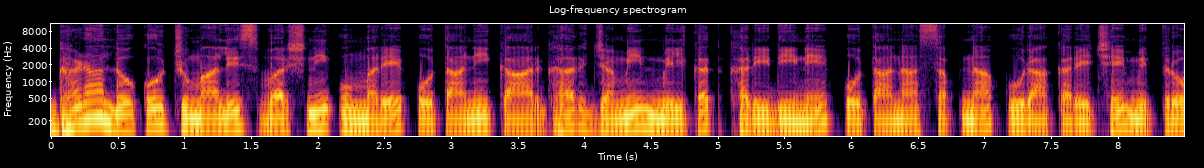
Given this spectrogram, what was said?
ઘણા લોકો ચુમ્માલીસ વર્ષની ઉંમરે પોતાની કાર, ઘર, જમીન, મિલકત ખરીદીને પોતાના સપના પૂરા કરે છે. મિત્રો,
